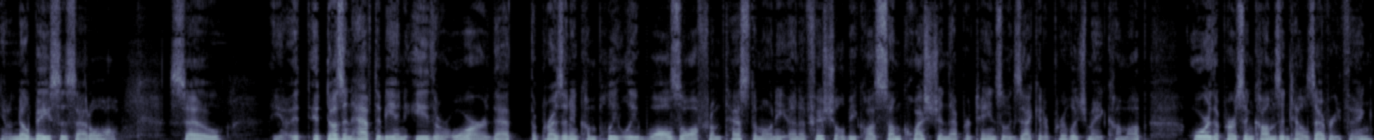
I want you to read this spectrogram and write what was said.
you know, no basis at all. So you know, it, it doesn't have to be an either or that the president completely walls off from testimony an official because some question that pertains to executive privilege may come up, or the person comes and tells everything.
